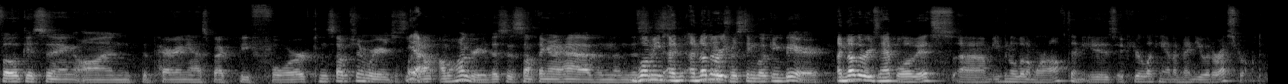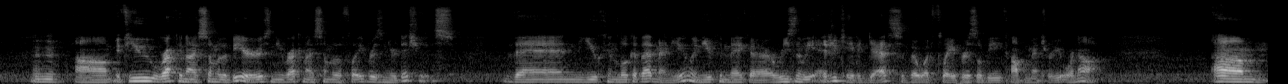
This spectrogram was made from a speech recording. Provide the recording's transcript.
focusing on the pairing aspect before consumption, where you're just like, Yeah. I'm, I'm hungry. This is something I have, and then this Well, I mean, is an- another- interesting looking beer. Another example of this, um, even a little more often, is if you're looking at a menu at a restaurant. Mm-hmm. Um, if you recognize some of the beers and you recognize some of the flavors in your dishes, then you can look at that menu and you can make a reasonably educated guess about what flavors will be complementary or not. Um,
